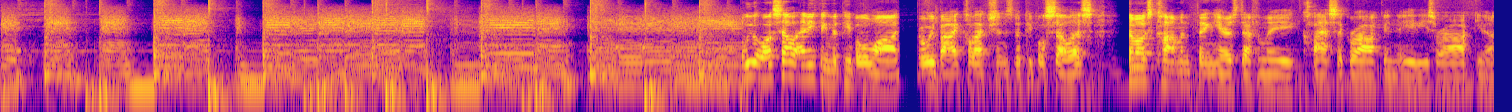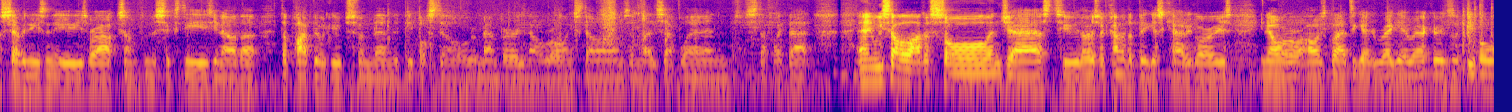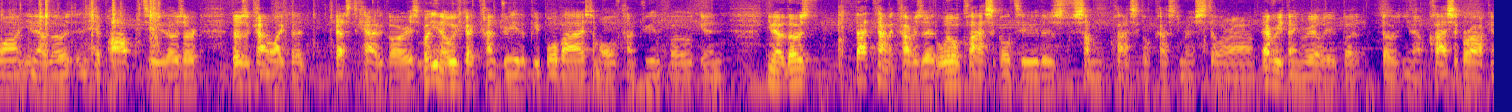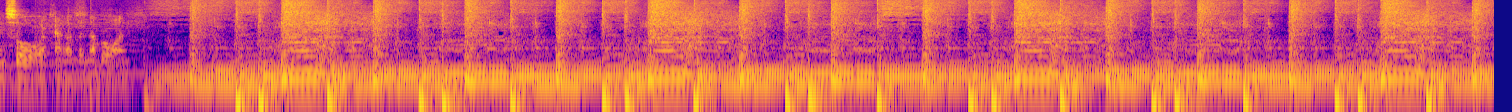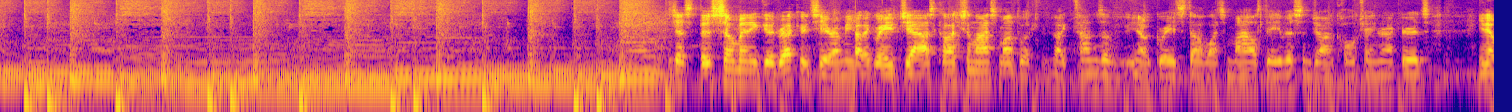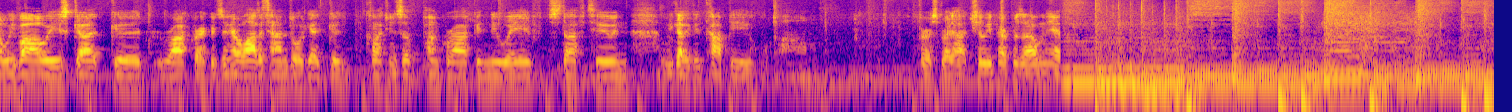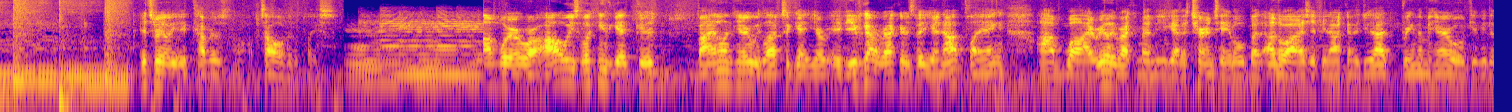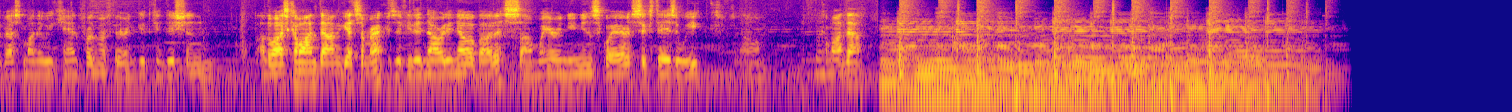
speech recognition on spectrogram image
We will sell anything that people want. Or we buy collections that people sell us. The most common thing here is definitely classic rock and 80s rock, you know, 70s and 80s rock, some from the 60s, you know, the, the popular groups from then that people still remember, you know, Rolling Stones and Led Zeppelin and stuff like that. And we sell a lot of soul and jazz too. Those are kind of the biggest categories. You know, we're always glad to get reggae records that people want, you know, those, and hip hop too. Those are, those are kind of like the best categories. But, you know, we've got country that people buy, some old country and folk, and, you know, those, that kind of covers it. A little classical too. There's some classical customers still around. Everything really, but the, you know, classic rock and soul are kind of the number one. Just there's so many good records here. I mean, got a great jazz collection last month with like tons of you know great stuff, lots of Miles Davis and John Coltrane records. You know, we've always got good rock records in here. A lot of times we'll get good collections of punk rock and new wave stuff too, and we got a good copy um, first Red Hot Chili Peppers album here. It's really it covers it's all over the place. Um, we're, we're always looking to get good vinyl in here. We'd love to get your, if you've got records that you're not playing, um, well, I really recommend that you get a turntable, but otherwise, if you're not going to do that, bring them here. We'll give you the best money we can for them if they're in good condition. Otherwise, come on down and get some records if you didn't already know about us. Um, we're here in Union Square six days a week. Um, come on down.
